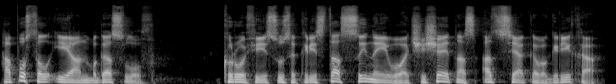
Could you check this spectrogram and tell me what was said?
Апостол Иоанн Богослов – Кровь Иисуса Христа, Сына Его, очищает нас от всякого греха.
